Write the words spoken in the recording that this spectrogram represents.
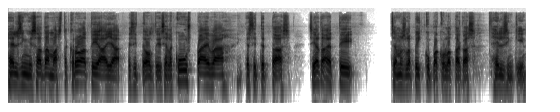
Helsingin satamasta Kroatiaan ja, ja sitten oltiin siellä kuusi päivää ja sitten taas sieltä ajettiin semmoisella pikkupakulla takaisin Helsinkiin.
